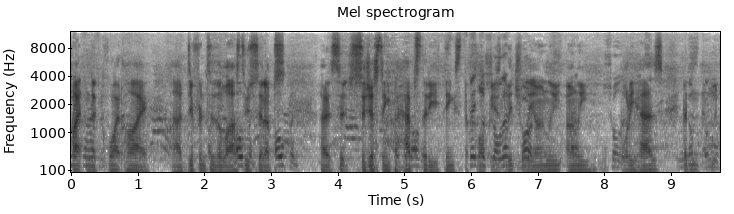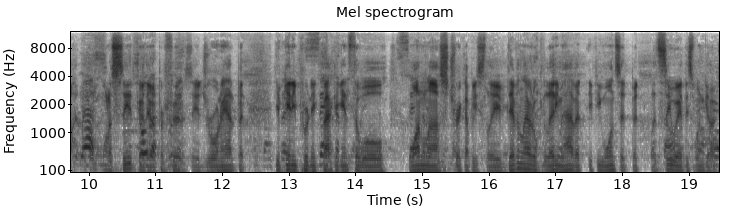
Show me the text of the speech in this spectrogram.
tightened it quite high, uh, different to the last two setups, uh, su- suggesting perhaps that he thinks the flop is literally only only what he has. But I don't want to see it go there. I prefer to see it drawn out. But Evgeny Prudnik back against the wall. One last trick up his sleeve. Devon Larratt will let him have it if he wants it, but let's see where this one goes.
